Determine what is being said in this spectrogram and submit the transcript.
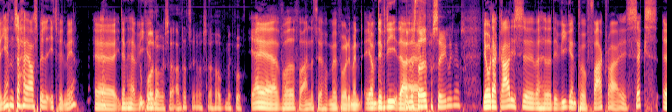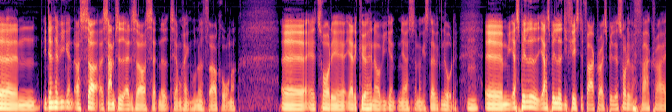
Øh, jamen, så har jeg også spillet et spil mere øh, Ja. i den her Du weekend. prøvede nok også andre til også at hoppe med på. Ja, ja, jeg prøvet at få andre til at hoppe med på det, men jamen, det er fordi, der Den er stadig på sale, ikke også? Jo, der er gratis, øh, hvad hedder det, weekend på Far Cry 6 øh, i den her weekend, og så samtidig er det så også sat ned til omkring 140 kroner. Øh, jeg tror, det, ja, det kører hen over weekenden, ja, så man kan stadigvæk nå det. Mm. Øh, jeg, spillede, jeg har spillet de fleste Far Cry-spil. Jeg tror, det var Far Cry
